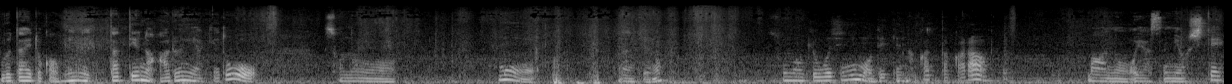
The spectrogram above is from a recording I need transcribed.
舞台とかを見に行ったっていうのはあるんやけどそのもう何て言うの？その行事にも出てなかったからまああのお休みをして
